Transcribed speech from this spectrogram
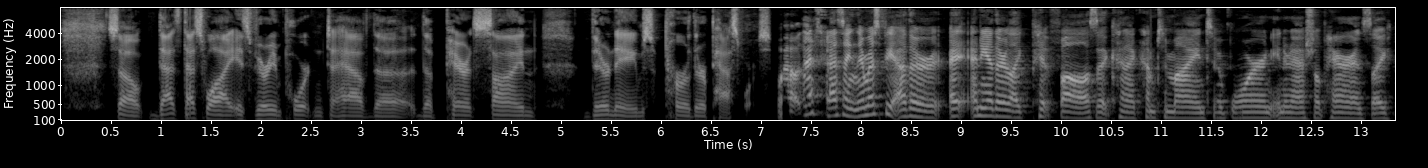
So that's that's why it's very important to have the the parents sign their names per their passports. Wow, that's fascinating. There must be other any other like pitfalls that kind of come to mind to warn international parents like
